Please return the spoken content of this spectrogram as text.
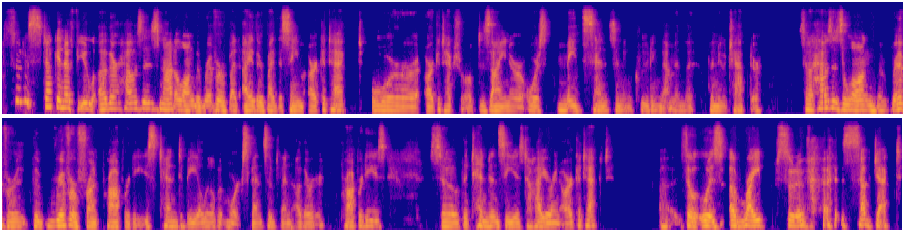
sort of stuck in a few other houses, not along the river, but either by the same architect or architectural designer, or made sense in including them in the, the new chapter. So houses along the river, the riverfront properties tend to be a little bit more expensive than other properties. So the tendency is to hire an architect. Uh, so it was a ripe sort of subject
